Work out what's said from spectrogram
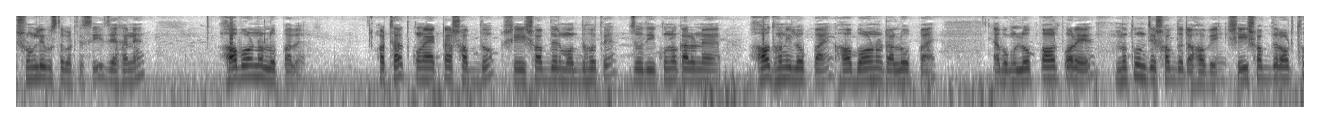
শুনলেই বুঝতে পারতেছি যে এখানে হ বর্ণ লোপ পাবে। অর্থাৎ কোনো একটা শব্দ সেই শব্দের মধ্য হতে যদি কোনো কারণে হ ধ্বনি লোপ পায়, হ বর্ণটা লোপ পায় এবং লোপ পাওয়ার পরে নতুন যে শব্দটা হবে সেই শব্দের অর্থ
